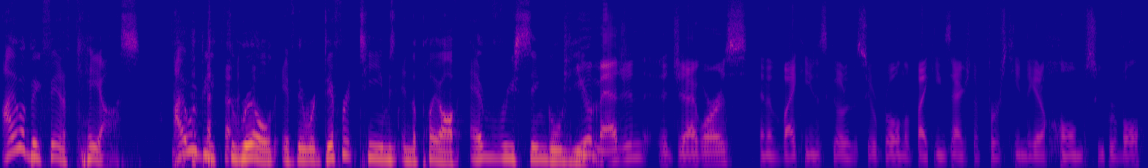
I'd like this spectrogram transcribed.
I'm a big fan of chaos. I would be thrilled if there were different teams in the playoff every single Can year. Can you imagine the Jaguars and the Vikings go to the Super Bowl and the Vikings are actually the first team to get a home Super Bowl?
